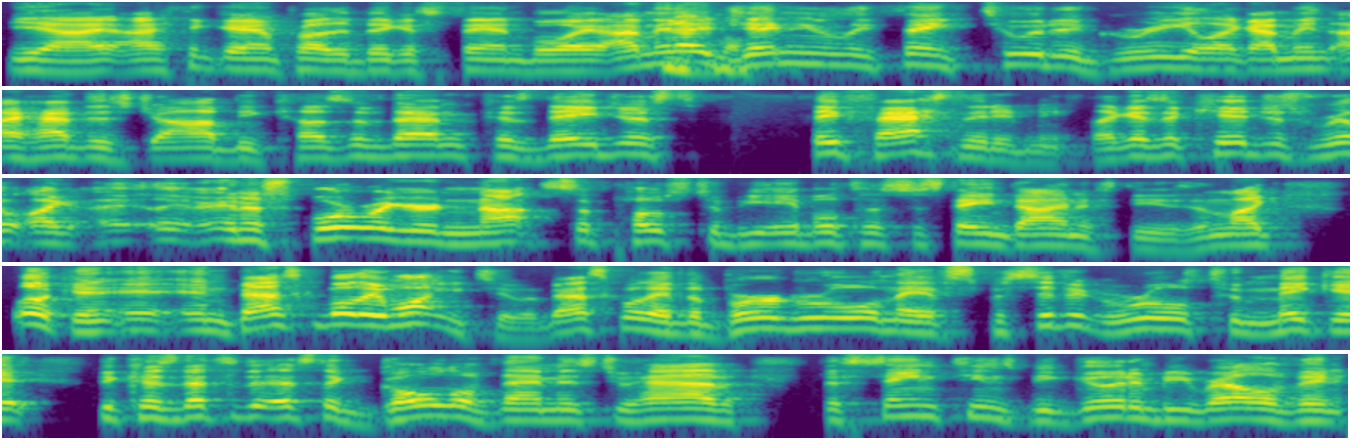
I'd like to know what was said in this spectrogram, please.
Yeah, I, I, think I am probably the biggest fanboy. I mean, I genuinely think to a degree, like I mean, I have this job because of them because they just they fascinated me. Like as a kid, just real like in a sport where you're not supposed to be able to sustain dynasties. And like, look, in, in basketball, they want you to. In basketball, they have the bird rule and they have specific rules to make it because that's the, that's the goal of them is to have the same teams be good and be relevant.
